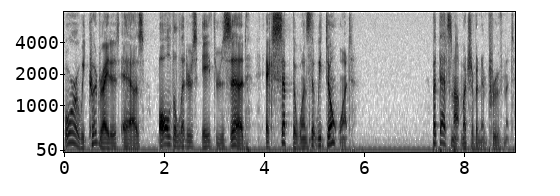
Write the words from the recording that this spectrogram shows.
Or we could write it as all the letters A through Z except the ones that we don't want. But that's not much of an improvement.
